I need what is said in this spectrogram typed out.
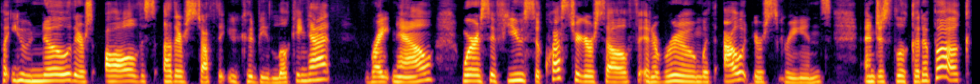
But you know there's all this other stuff that you could be looking at right now. Whereas if you sequester yourself in a room without your mm-hmm. screens and just look at a book,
